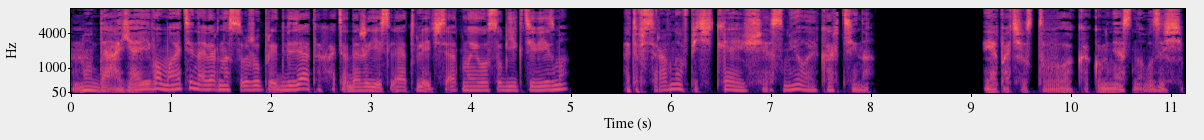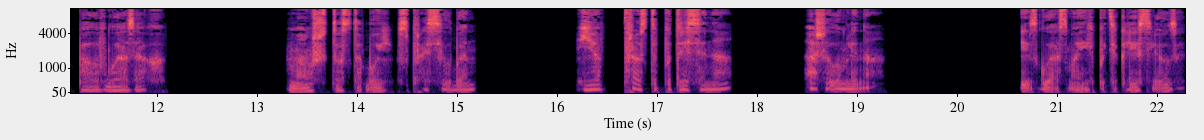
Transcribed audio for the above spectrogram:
ну да, я его мать и, наверное, сужу предвзято, хотя даже если отвлечься от моего субъективизма, это все равно впечатляющая, смелая картина. Я почувствовала, как у меня снова защипало в глазах. «Мам, что с тобой?» — спросил Бен. «Я просто потрясена, ошеломлена». Из глаз моих потекли слезы,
